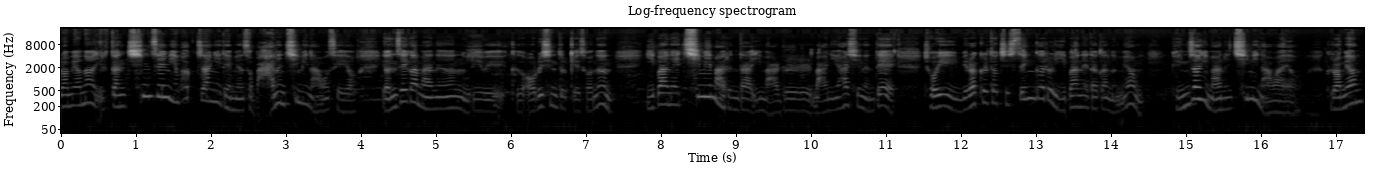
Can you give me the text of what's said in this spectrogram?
그러면은 일단 침샘이 확장이 되면서 많은 침이 나오세요. 연세가 많은 우리 그 어르신들께서는 입안에 침이 마른다 이 말을 많이 하시는데 저희 미라클 터치 싱글을 입안에다가 넣으면 굉장히 많은 침이 나와요. 그러면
